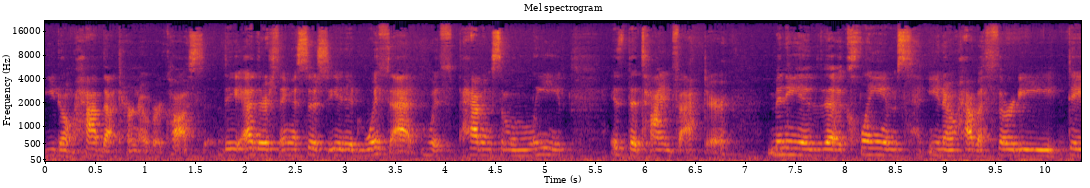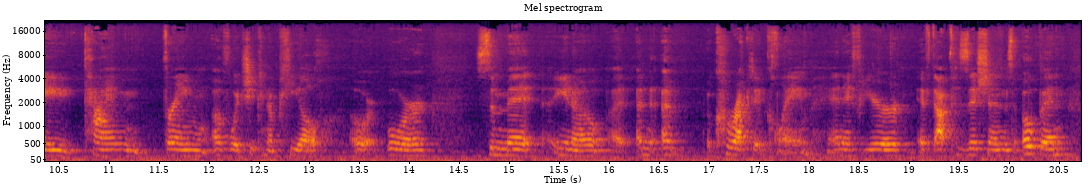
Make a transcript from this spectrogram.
you don't have that turnover cost. The other thing associated with that, with having someone leave, is the time factor. Many of the claims, you know, have a 30 day time frame of which you can appeal or, or submit, you know, a, a, a corrected claim. And if you're if that position's open,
